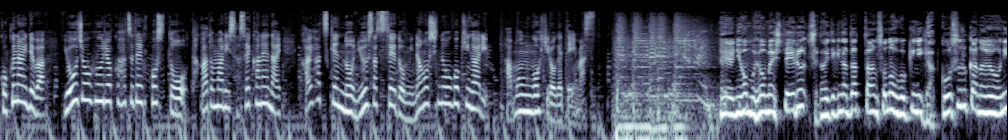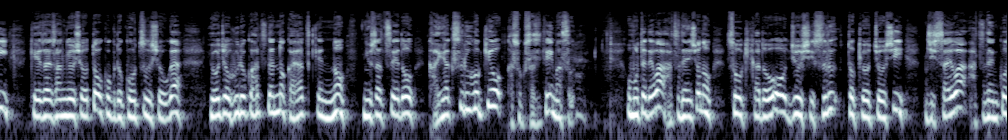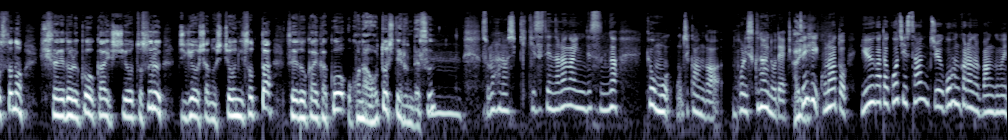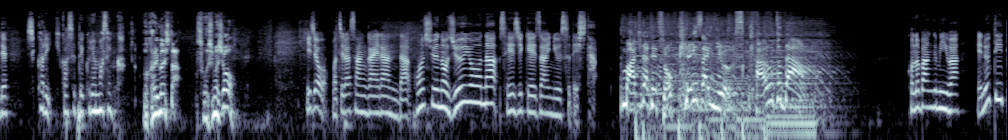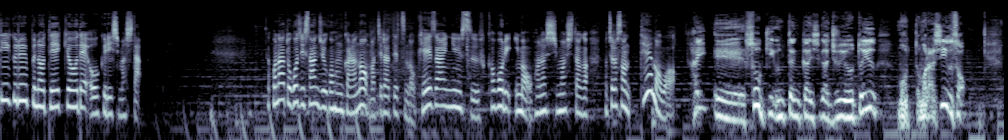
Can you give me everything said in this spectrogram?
国内では洋上風力発電コストを高止まりさせかねない開発権の入札制度見直しの動きがあり波紋を広げています。えー、日本も表明している世界的な脱炭素の動きに逆行するかのように、経済産業省と国土交通省が洋上風力発電の開発権の入札制度を解約する動きを加速させています。表では発電所の早期稼働を重視すると強調し、実際は発電コストの引き下げ努力を回避しようとする事業者の主張に沿った制度改革を行おうとしているんです。その話聞き捨てならないんですが、今日もお時間が残り少ないので、はい、ぜひこの後夕方5時35分からの番組でしっかり聞かせてくれませんか？わかりました。そうしましょう。以上、町田さんが選んだ今週の重要な政治経済ニュースでした。町田鉄の経済ニュースカウントダウン。この番組は NTT グループの提供でお送りしました。この後5時35分からの町田鉄の経済ニュース深掘り今お話ししましたが町田さんテーマは？はい、えー、早期運転開始が重要というもっともらしい嘘。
